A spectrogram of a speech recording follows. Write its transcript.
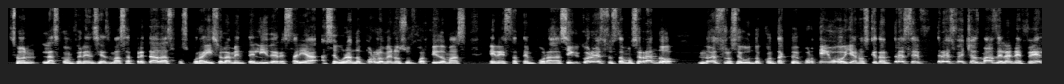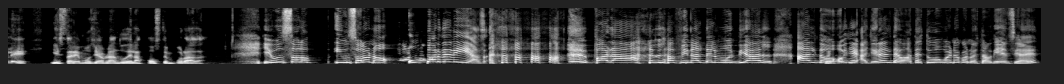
son las conferencias más apretadas, pues por ahí solamente el líder estaría asegurando por lo menos un partido más en esta temporada. Así que con esto estamos cerrando nuestro segundo contacto deportivo. Ya nos quedan 13, tres fechas más de la NFL y estaremos ya hablando de la postemporada. Y un solo y un solo no, un par de días para la final del Mundial. Aldo, oye, ayer el debate estuvo bueno con nuestra audiencia, ¿eh?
